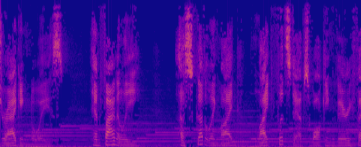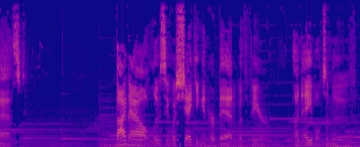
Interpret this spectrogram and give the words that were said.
dragging noise, and finally a scuttling like light footsteps walking very fast. By now, Lucy was shaking in her bed with fear, unable to move.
